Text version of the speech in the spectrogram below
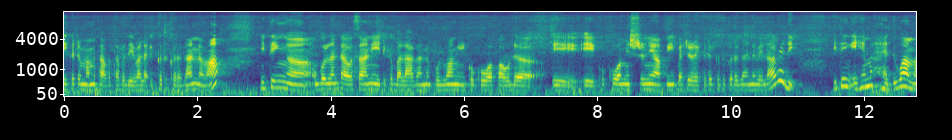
ඒකට මම තව තව දේවල් එකතු කරගන්නවා. ඉතින් ඔයගොල්ලන්ට අවසානයේ ඒ ටික බලා ගන්න පුළුවන් ඒ කොකෝවා පවුඩර් ඒ ඒ කොකෝවා මිශ්‍රණය අපි බැටර් එකට එකතු කරගන්න වෙලාවේදී. ඉතින් එහෙම හැදුවම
